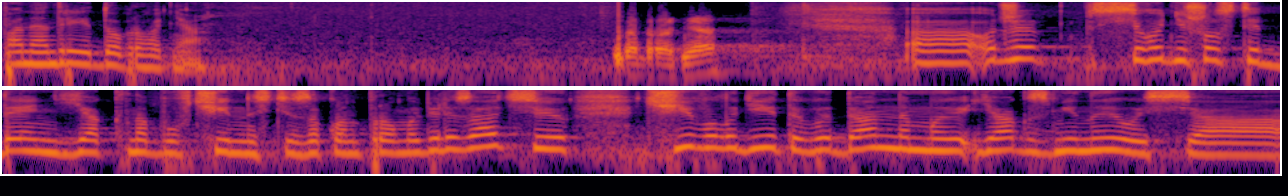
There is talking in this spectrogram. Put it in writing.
Пане Андрію, доброго дня. Доброго дня. Е, Отже, сьогодні шостий день, як набув чинності закон про мобілізацію. Чи володієте ви даними, як змінилися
